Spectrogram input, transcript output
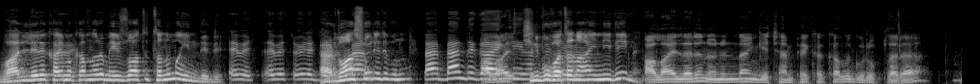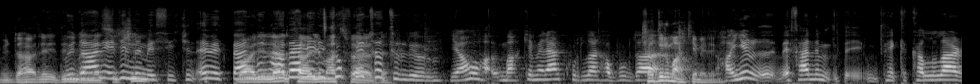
Valilere kaymakamlara mevzuatı tanımayın dedi. Evet, evet öyle dedi. Erdoğan Ben- söyledi bunu. Ben ben de gayet Alay- iyi Şimdi bu vatan hainliği değil mi? Alayların önünden geçen PKK'lı gruplara müdahale edilmemesi, müdahale için edilmemesi için. Evet ben bunun haberlerini çok verdi. net hatırlıyorum. Yahu mahkemeler kurdular ha burada. Çadır mahkemeleri. Hayır efendim PKK'lılar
